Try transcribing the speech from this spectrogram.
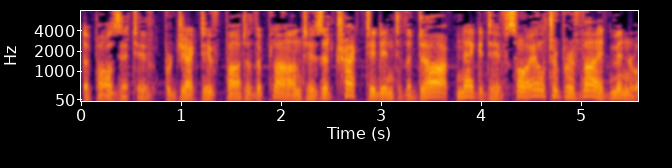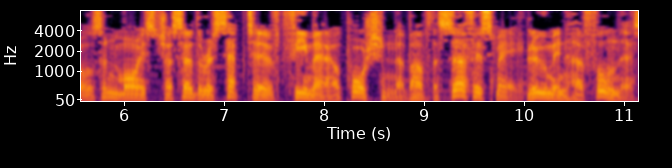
The positive, projective part of the plant is attracted into the dark, negative soil to provide minerals and moisture so the receptive, female portion above the surface may bloom in her fullness.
